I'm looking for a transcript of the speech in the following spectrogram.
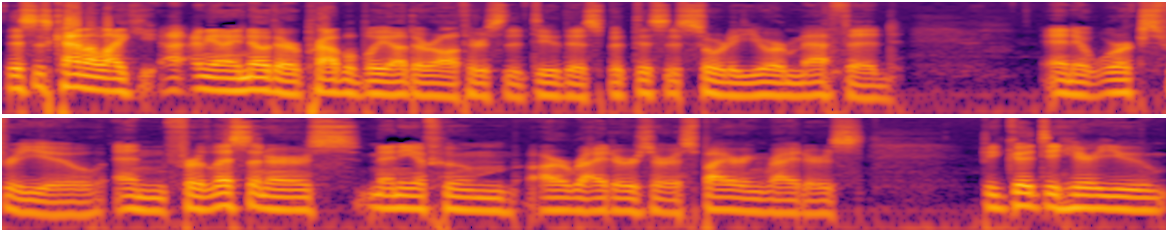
This is kind of like I mean, I know there are probably other authors that do this, but this is sort of your method and it works for you. And for listeners, many of whom are writers or aspiring writers, be good to hear you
